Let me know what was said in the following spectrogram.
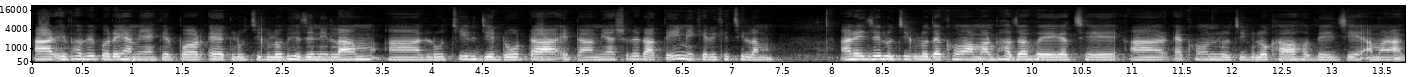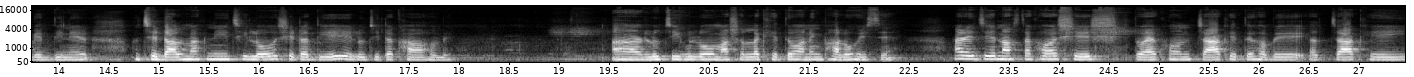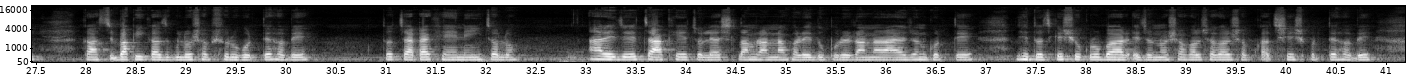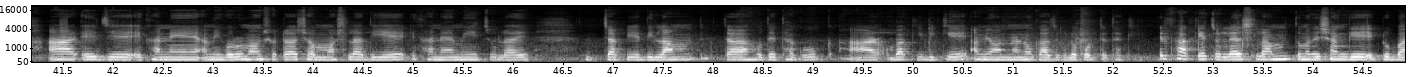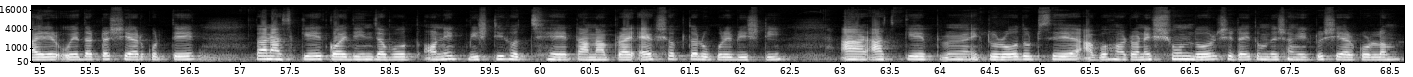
আর এভাবে করে আমি একের পর এক লুচিগুলো ভেজে নিলাম। আর লুচির যে ডোটা, এটা আমি আসলে রাতেই মেখে রেখেছিলাম। আর এই যে লুচিগুলো দেখো, আমার ভাজা হয়ে গেছে। আর এখন লুচিগুলো খাওয়া হবে যে আমার আগের দিনের হচ্ছে ডাল মাখনি ছিল, সেটা দিয়েই এই লুচিটা খাওয়া হবে। আর লুচিগুলো মাসাল্লা খেতেও অনেক ভালো হয়েছে। আর এই যে নাস্তা খাওয়া শেষ, তো এখন চা খেতে হবে। আর চা খেয়েই কাজ, বাকি কাজগুলো সব শুরু করতে হবে। তো চাটা খেয়ে নেই, চলো। আর এই যে চা খেয়ে চলে আসলাম রান্নাঘরে দুপুরে রান্নার আয়োজন করতে। যেহেতু আজকে শুক্রবার, এজন্য সকাল সকাল সব কাজ শেষ করতে হবে। আর এই যে এখানে আমি গরুর মাংসটা সব মশলা দিয়ে এখানে আমি চুলায় চাপিয়ে দিলাম, তা হতে থাকুক। আর বাকি দিকে আমি অন্যান্য কাজগুলো করতে থাকি। এর ফাঁকে চলে আসলাম তোমাদের সঙ্গে একটু বাইরের ওয়েদারটা শেয়ার করতে। কারণ আজকে কয়দিন যাবৎ অনেক বৃষ্টি হচ্ছে, টানা প্রায় এক সপ্তাহের উপরে বৃষ্টি। আর আজকে একটু রোদ উঠছে, আবহাওয়াটা অনেক সুন্দর, সেটাই তোমাদের সঙ্গে একটু শেয়ার করলাম।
